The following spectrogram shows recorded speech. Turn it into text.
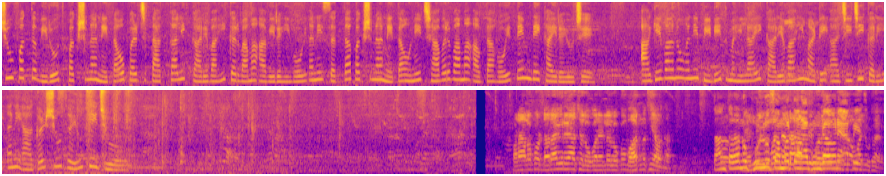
શું ફક્ત વિરોધ પક્ષના નેતાઓ પર જ તાત્કાલિક કાર્યવાહી કરવામાં આવી રહી હોય અને સત્તા પક્ષના નેતાઓને છાવરવામાં આવતા હોય તેમ દેખાઈ રહ્યું છે? આગેવાનો અને પીડિત મહિલાએ કાર્યવાહી માટે આજીજી કરી અને આગળ શું થયું તે જુઓ. આ લોકો ડરાવી રહ્યા છે લોકોને એટલે લોકો બહાર નથી આવતા. તાંતરાનું ખુલ્લું સમર્થન આ ગુંડાઓને આપી ઉઠાયો.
